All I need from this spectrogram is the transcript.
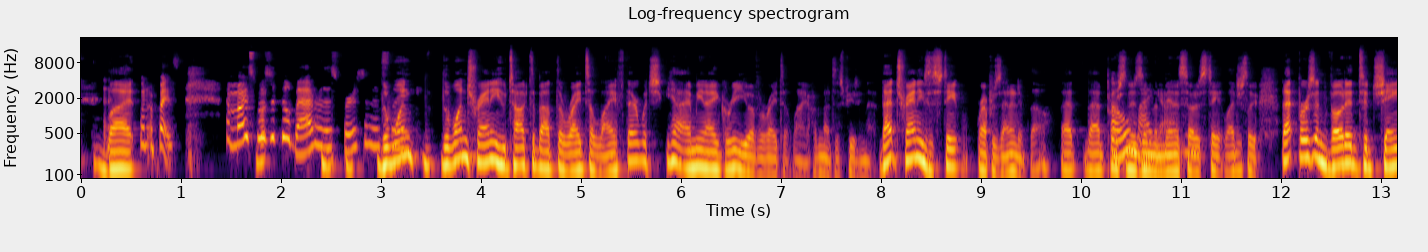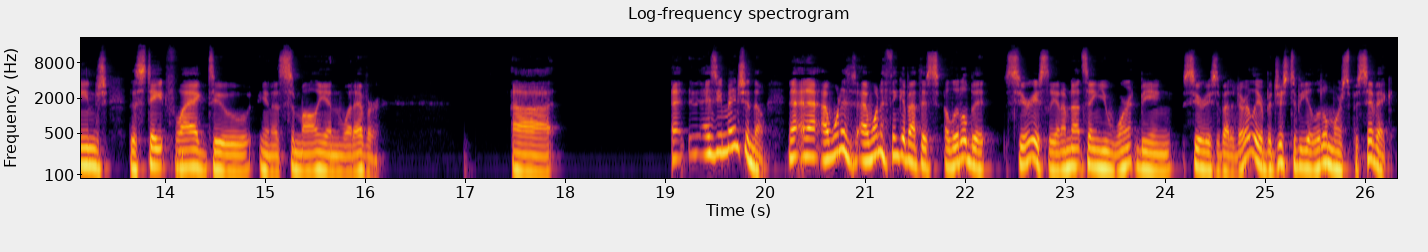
but What am I? Am I supposed to feel bad for this person? It's the like- one the one tranny who talked about the right to life there, which yeah, I mean I agree you have a right to life. I'm not disputing that. That tranny's a state representative though. That that person Oh is in the God. Minnesota state legislature. That person voted to change the state flag to you know Somalian whatever. Uh, as you mentioned though, now, and I want to I want to think about this a little bit seriously, and I'm not saying you weren't being serious about it earlier, but just to be a little more specific.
